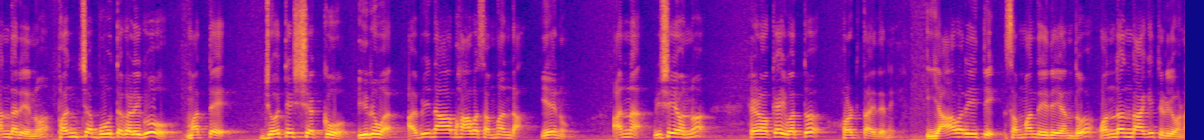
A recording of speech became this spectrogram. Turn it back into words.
ಅಂದರೇನು? ಪಂಚಭೂತಗಳಿಗೂ ಮತ್ತೆ ಜ್ಯೋತಿಷ್ಯಕ್ಕೂ ಇರುವ ಅವಿನಾಭಾವ ಸಂಬಂಧ ಏನು? ಅನ್ನ ವಿಷಯವನ್ನು ಹೇಳೋಕೆ ಇವತ್ತು ಹೊರಡ್ತಾ ಇದ್ದೇನೆ. ಯಾವ ರೀತಿ ಸಂಬಂಧ ಇದೆ ಎಂದು ಒಂದೊಂದಾಗಿ ತಿಳಿಯೋಣ.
